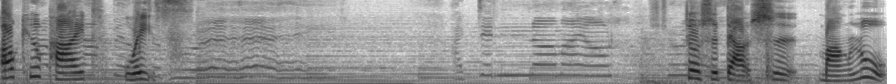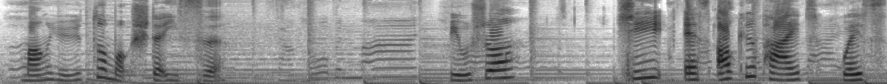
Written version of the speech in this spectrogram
occupied with，就是表示忙碌、忙于做某事的意思。比如说，She is occupied with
